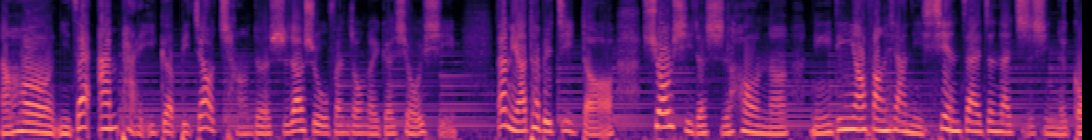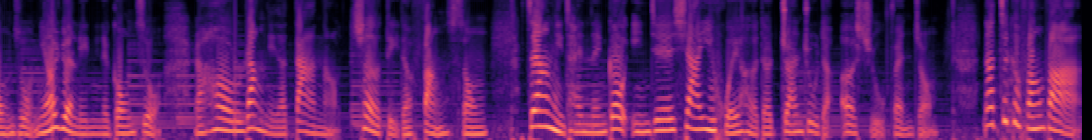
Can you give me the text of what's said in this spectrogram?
然后你再安排一个比较长的十到十五分钟的一个休息。那你要特别记得，休息的时候呢，你一定要放下你现在正在执行的工作，你要远离你的工作，然后让你的大脑彻底的放松，这样你才能够迎接下一回合的专注的二十五分钟。那这个方法，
